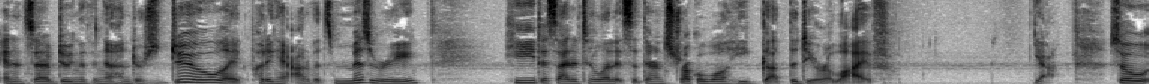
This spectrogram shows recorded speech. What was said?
and instead of doing the thing that hunters do, like putting it out of its misery, he decided to let it sit there and struggle while he gut the deer alive. Yeah. So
